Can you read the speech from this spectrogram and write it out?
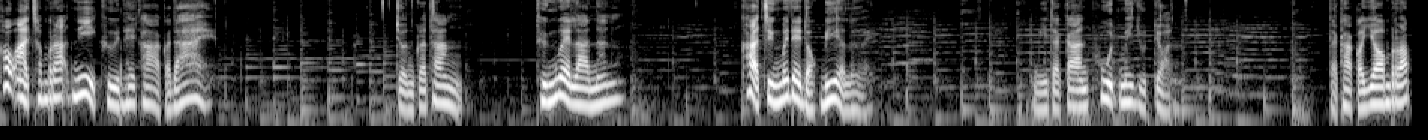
เขาอาจชำระหนี้คืนให้ข้าก็ได้ จนกระทั่ง ถึงเวลานั้นข้าจึงไม่ได้ดอกเบี้ยเลย มีแต่การพูดไม่หยุดหย่อน แต่ข้าก็ยอมรับ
